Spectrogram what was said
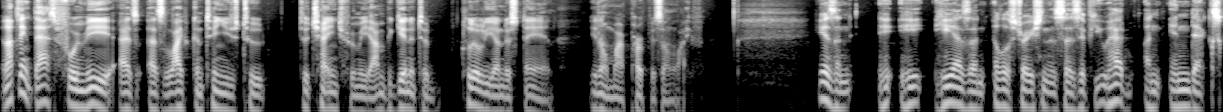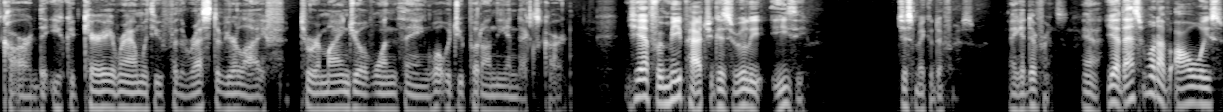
And I think that's for me as as life continues to to change for me. I'm beginning to clearly understand, you know, my purpose in life. He has an he, he has an illustration that says if you had an index card that you could carry around with you for the rest of your life to remind you of one thing, what would you put on the index card? Yeah, for me, Patrick, it's really easy. Just make a difference. Make a difference. Yeah. Yeah, that's what I've always,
